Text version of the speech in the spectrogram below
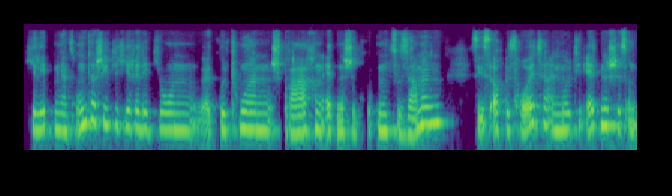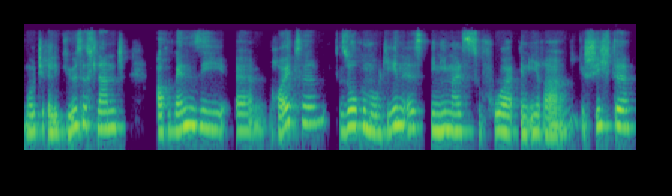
Hier lebten ganz unterschiedliche Religionen, äh, Kulturen, Sprachen, ethnische Gruppen zusammen. Sie ist auch bis heute ein multiethnisches und multireligiöses Land auch wenn sie äh, heute so homogen ist wie niemals zuvor in ihrer Geschichte.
